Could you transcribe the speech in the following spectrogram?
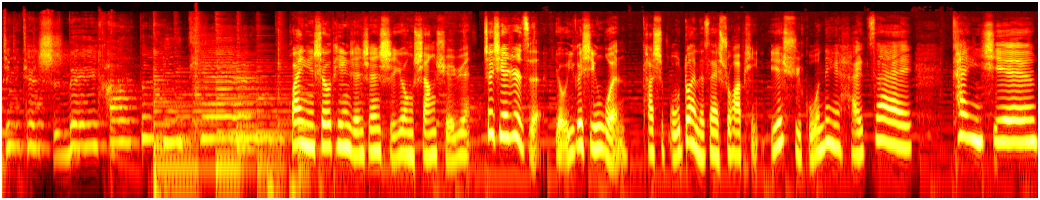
今天是美好的一天。欢迎收听人生实用商学院。这些日子有一个新闻，它是不断的在刷屏。也许国内还在看一些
